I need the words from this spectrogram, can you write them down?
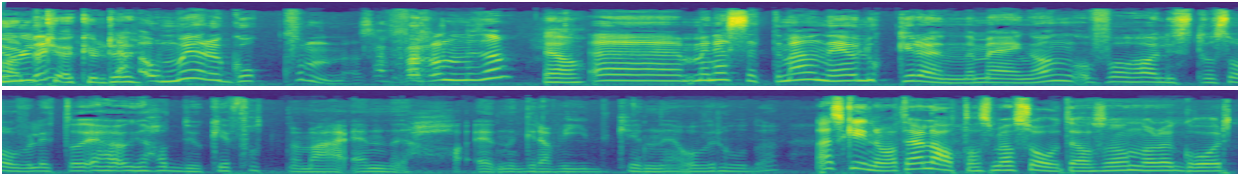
Null køkultur. Om å gjøre å gå komme seg foran, liksom. Ja. Eh, men jeg setter meg ned og lukker øynene med en gang og får ha lyst til å sove litt. Og jeg, hadde jo ikke fått med meg en, en gravid kvinne overhodet. Jeg skal innrømme at jeg har lata som jeg har sovet, jeg også, når det går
